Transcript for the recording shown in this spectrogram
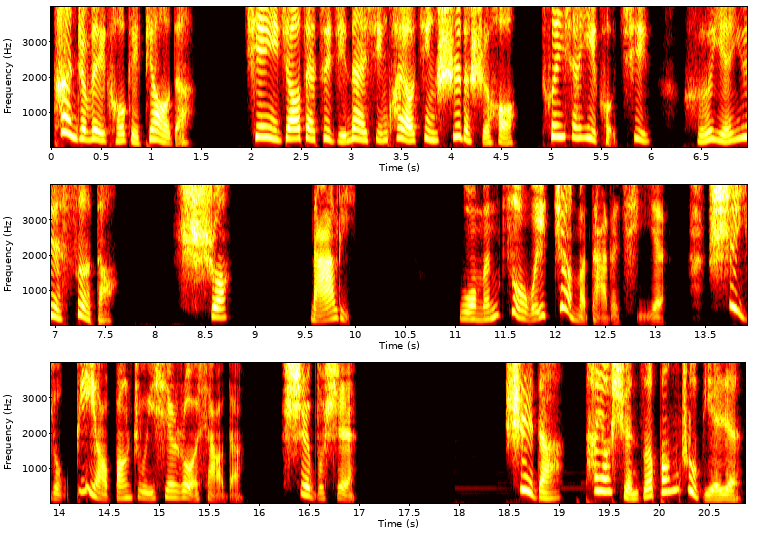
看着胃口给吊的，千一娇在自己耐性快要尽失的时候，吞下一口气，和颜悦色道：“说，哪里？我们作为这么大的企业，是有必要帮助一些弱小的，是不是？”“是的，他要选择帮助别人。”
